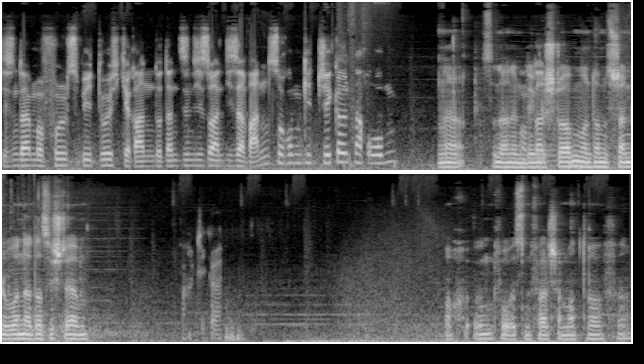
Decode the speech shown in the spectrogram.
Die sind da immer Fullspeed durchgerannt und dann sind die so an dieser Wand so rumgejiggelt nach oben. Ja, sind dann im Und Ding dann- gestorben und haben sich dann gewundert, dass sie sterben. Ach, Digga. Auch irgendwo ist ein falscher Mod drauf. Ja.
